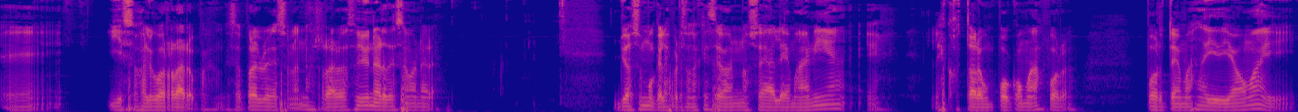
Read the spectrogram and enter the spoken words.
Eh, y eso es algo raro, pues, aunque sea para el venezolano es raro desayunar de esa manera. Yo asumo que las personas que se van, no sé, a Alemania, eh, les costará un poco más por, por temas de idioma y,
